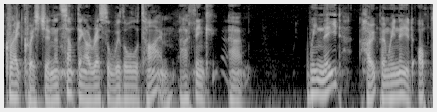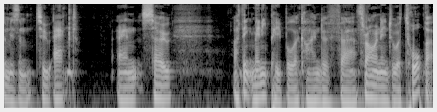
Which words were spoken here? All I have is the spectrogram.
Great question, and something I wrestle with all the time. I think uh, we need hope and we need optimism to act. And so I think many people are kind of uh, thrown into a torpor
